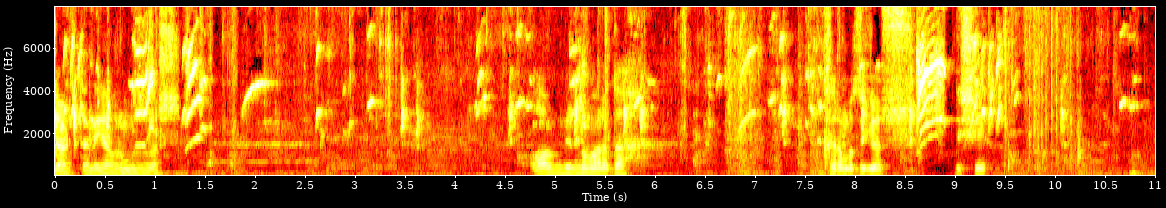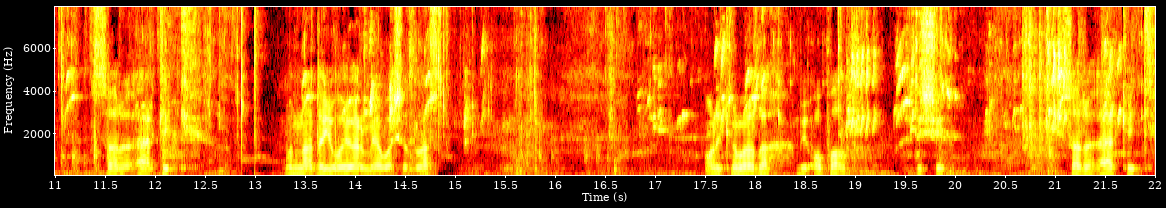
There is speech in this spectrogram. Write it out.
4 tane yavrumuz var. 11 numarada kırmızı göz dişi. Sarı erkek. Bunlar da yuva örmeye başladılar. 12 numarada bir opal dişi. Sarı erkek.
